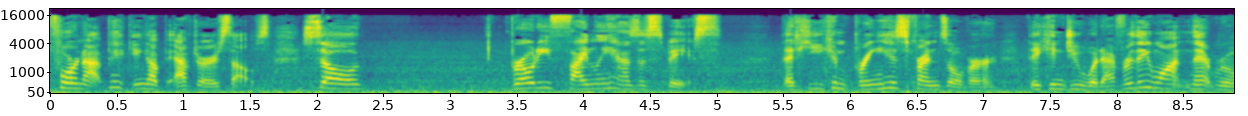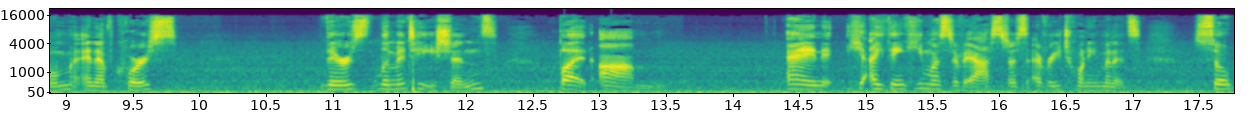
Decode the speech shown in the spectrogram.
for not picking up after ourselves. So Brody finally has a space that he can bring his friends over. They can do whatever they want in that room. And of course, there's limitations. But, um, and he, I think he must have asked us every 20 minutes. So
